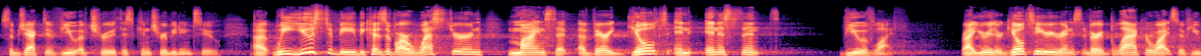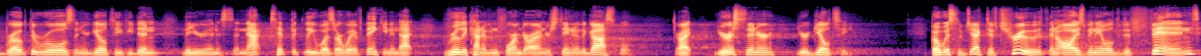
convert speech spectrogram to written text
subjective view of truth is contributing to. Uh, we used to be, because of our Western mindset, a very guilt and innocent view of life, right? You're either guilty or you're innocent, very black or white. So if you broke the rules, then you're guilty. If you didn't, then you're innocent. That typically was our way of thinking, and that really kind of informed our understanding of the gospel, right? You're a sinner, you're guilty. But with subjective truth and always being able to defend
